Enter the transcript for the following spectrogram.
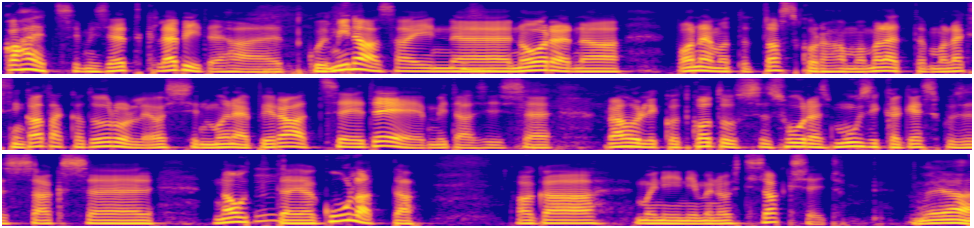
kahetsemise hetk läbi teha, et kui mina sain äh, noorena vanematelt taskuraha, ma mäletan, ma läksin Kadaka turule ja ostsin mõne piraat-CD, mida siis äh, rahulikult kodus suures muusikakeskuses saaks äh, nautida mm. ja kuulata, aga mõni inimene ostis aktsiaid no jaa,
